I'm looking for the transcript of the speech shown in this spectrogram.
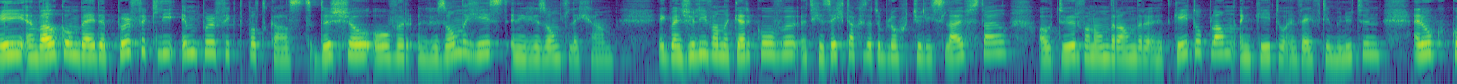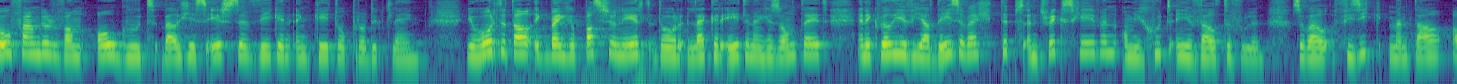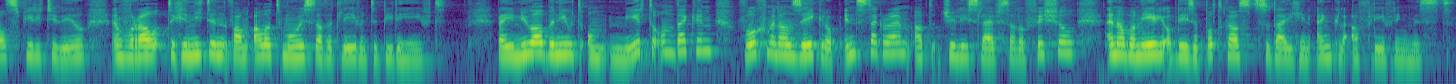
Hey en welkom bij de Perfectly Imperfect podcast, de show over een gezonde geest in een gezond lichaam. Ik ben Julie van de Kerkhoven, het gezicht achter de blog Julie's Lifestyle, auteur van onder andere het Keto-plan en Keto in 15 minuten en ook co-founder van All Good, Belgisch eerste vegan en keto productlijn. Je hoort het al, ik ben gepassioneerd door lekker eten en gezondheid en ik wil je via deze weg tips en tricks geven om je goed in je vel te voelen, zowel fysiek, mentaal als spiritueel en vooral te genieten van al het moois dat het leven te bieden heeft. Ben je nu al benieuwd om meer te ontdekken? Volg me dan zeker op Instagram, at Julie's Lifestyle Official, en abonneer je op deze podcast, zodat je geen enkele aflevering mist.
